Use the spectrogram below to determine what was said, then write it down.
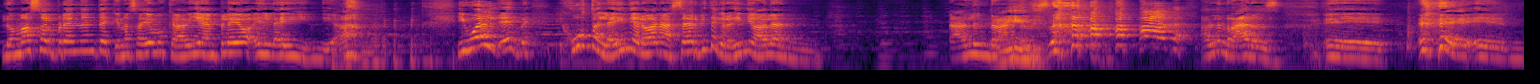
Lo más sorprendente es que no sabíamos que había empleo en la India. Igual, eh, justo en la India lo van a hacer, viste que los indios hablan... Hablan raros. Hablan raros. Eh, eh,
